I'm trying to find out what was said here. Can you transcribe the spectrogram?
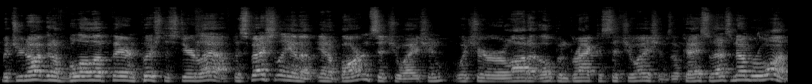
but you're not going to blow up there and push the steer left, especially in a, in a barn situation, which are a lot of open practice situations, okay? So that's number one.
